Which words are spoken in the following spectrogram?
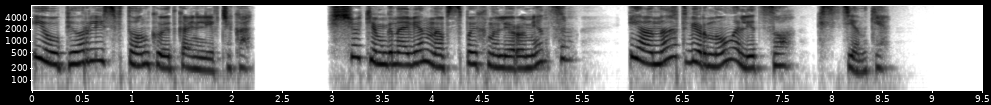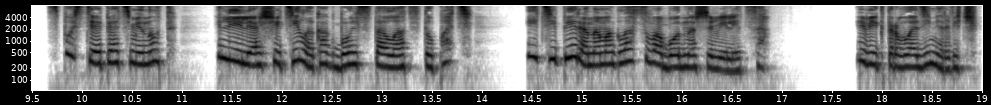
и уперлись в тонкую ткань лифчика. Щеки мгновенно вспыхнули румянцем, и она отвернула лицо к стенке. Спустя пять минут Лили ощутила, как боль стала отступать, и теперь она могла свободно шевелиться. Виктор Владимирович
